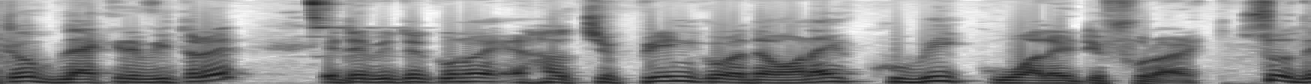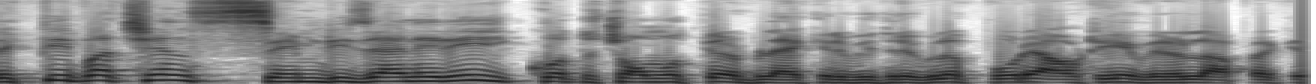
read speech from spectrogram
এটাও ব্ল্যাকের ভিতরে। এটার ভিতরে কোনো, হচ্ছে প্রিন্ট করে দেওয়া নাই, খুবই কোয়ালিটি ফুল আর সো দেখতেই পাচ্ছেন সেম ডিজাইনেরই কত চমৎকার ব্ল্যাকের ভিতরে। এগুলো পরে আউটিং এ বেরোলে আপনাকে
